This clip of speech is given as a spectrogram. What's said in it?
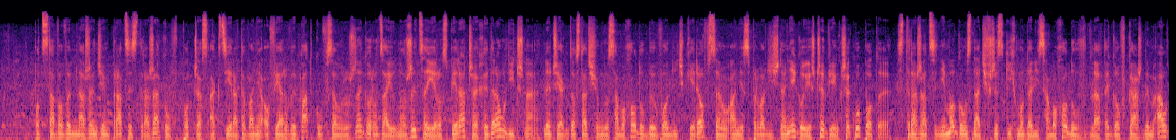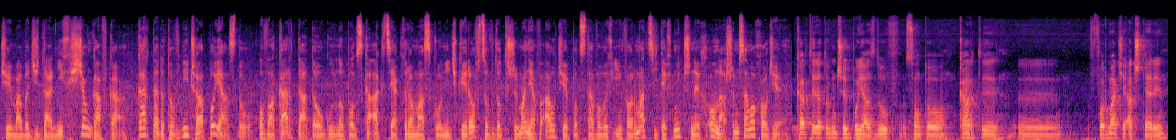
Let's get Podstawowym narzędziem pracy strażaków podczas akcji ratowania ofiar wypadków są różnego rodzaju nożyce i rozpieracze hydrauliczne. Lecz jak dostać się do samochodu, by uwolnić kierowcę, a nie sprowadzić na niego jeszcze większe kłopoty? Strażacy nie mogą znać wszystkich modeli samochodów, dlatego w każdym aucie ma być dla nich ściągawka. Karta ratownicza pojazdu. Owa karta to ogólnopolska akcja, która ma skłonić kierowców do trzymania w aucie podstawowych informacji technicznych o naszym samochodzie. Karty ratownicze pojazdów są to karty y, w formacie A4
